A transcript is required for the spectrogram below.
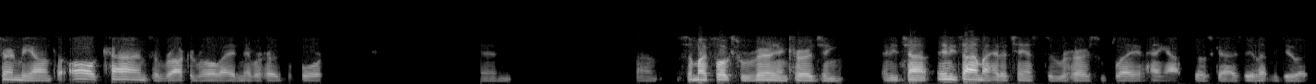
turned me on to all kinds of rock and roll I had never heard before. And um, so my folks were very encouraging. Anytime, anytime I had a chance to rehearse and play and hang out with those guys, they let me do it.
